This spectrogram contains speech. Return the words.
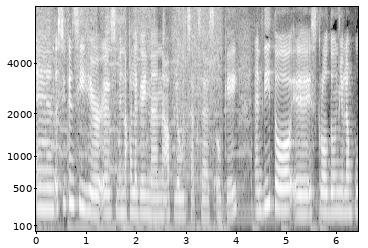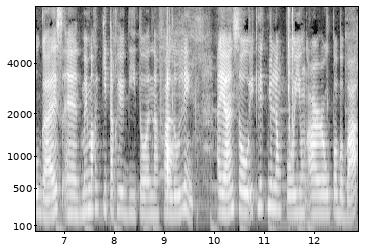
And as you can see here is may nakalagay na na-upload success, okay? And dito, eh, scroll down nyo lang po guys and may makikita kayo dito na follow link. Ayan, so i-click nyo lang po yung arrow pababa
